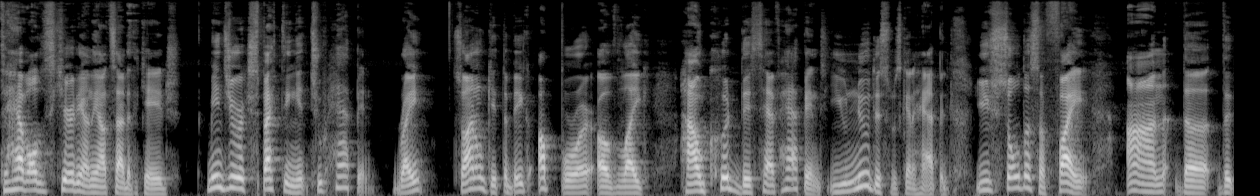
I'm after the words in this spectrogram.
To have all the security on the outside of the cage means you're expecting it to happen, right? So I don't get the big uproar of like, how could this have happened? You knew this was going to happen. You sold us a fight on the, the,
